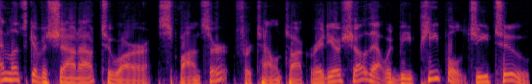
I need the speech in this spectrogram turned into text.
And let's give a shout out to our sponsor for Talent Talk Radio Show. That would be People G2,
